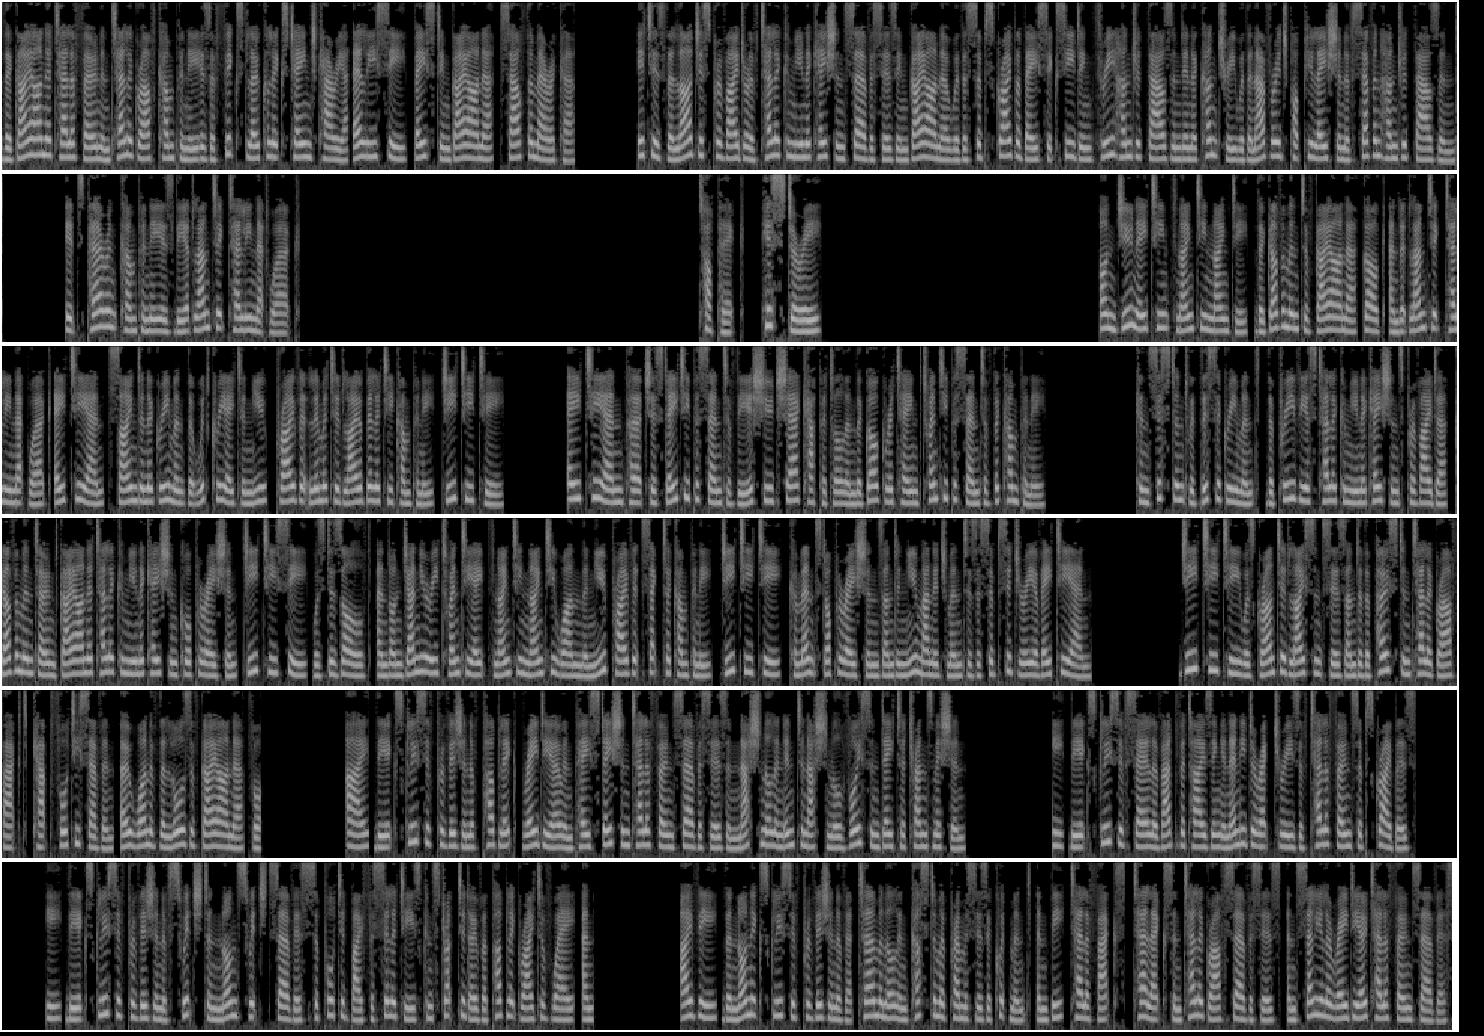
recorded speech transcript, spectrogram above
The Guyana Telephone and Telegraph Company is a fixed local exchange carrier based in Guyana, South America. It is the largest provider of telecommunication services in Guyana with a subscriber base exceeding 300,000 in a country with an average population of 700,000. Its parent company is the Atlantic Tele Network. History On June 18, 1990, the Government of Guyana and Atlantic Tele Network signed an agreement that would create a new, private limited liability company, GTT. ATN purchased 80% of the issued share capital and the GOG retained 20% of the company. Consistent with this agreement, the previous telecommunications provider, government-owned Guyana Telecommunication Corporation (GTC), was dissolved, and on January 28, 1991, the new private sector company, GTT, commenced operations under new management as a subsidiary of ATN. GTT was granted licenses under the Post and Telegraph Act Cap 47, 01 of the laws of Guyana for I the exclusive provision of public, radio and pay station telephone services and national and international voice and data transmission. E the exclusive sale of advertising in any directories of telephone subscribers. E the exclusive provision of switched and non-switched service supported by facilities constructed over public right-of-way, and IV the non-exclusive provision of a terminal and customer premises equipment, and B telefax, telex and telegraph services, and cellular radio telephone service.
